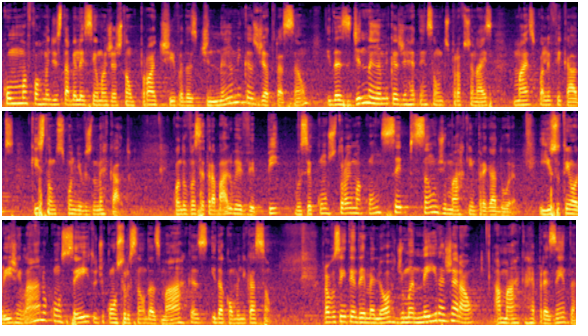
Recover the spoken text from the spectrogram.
como uma forma de estabelecer uma gestão proativa das dinâmicas de atração e das dinâmicas de retenção dos profissionais mais qualificados que estão disponíveis no mercado. Quando você trabalha o EVP, você constrói uma concepção de marca empregadora. E isso tem origem lá no conceito de construção das marcas e da comunicação. Para você entender melhor, de maneira geral, a marca representa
